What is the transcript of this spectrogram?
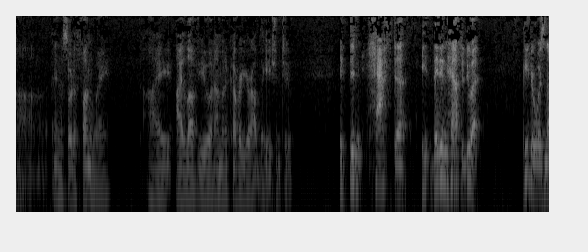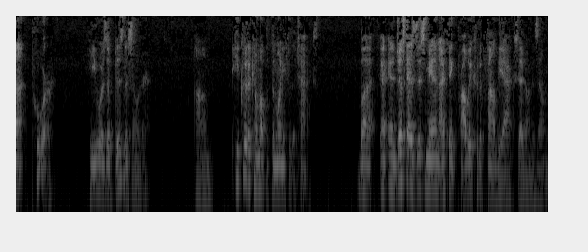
uh, in a sort of fun way, I I love you and I'm going to cover your obligation too. It didn't have to. They didn't have to do it. Peter was not poor. He was a business owner. Um, he could have come up with the money for the tax. But and just as this man, I think probably could have found the axe head on his own.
